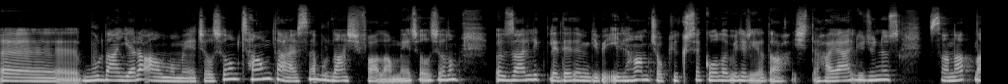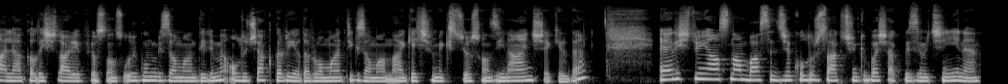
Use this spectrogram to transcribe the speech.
ee, buradan yara almamaya çalışalım. Tam tersine buradan şifalanmaya çalışalım. Özellikle dediğim gibi ilham çok yüksek olabilir ya da işte hayal gücünüz sanatla alakalı işler yapıyorsanız uygun bir zaman dilimi olacakları ya da romantik zamanlar geçirmek istiyorsanız yine aynı şekilde. Eğer iş dünyasından bahsedecek olursak çünkü Başak bizim için yine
